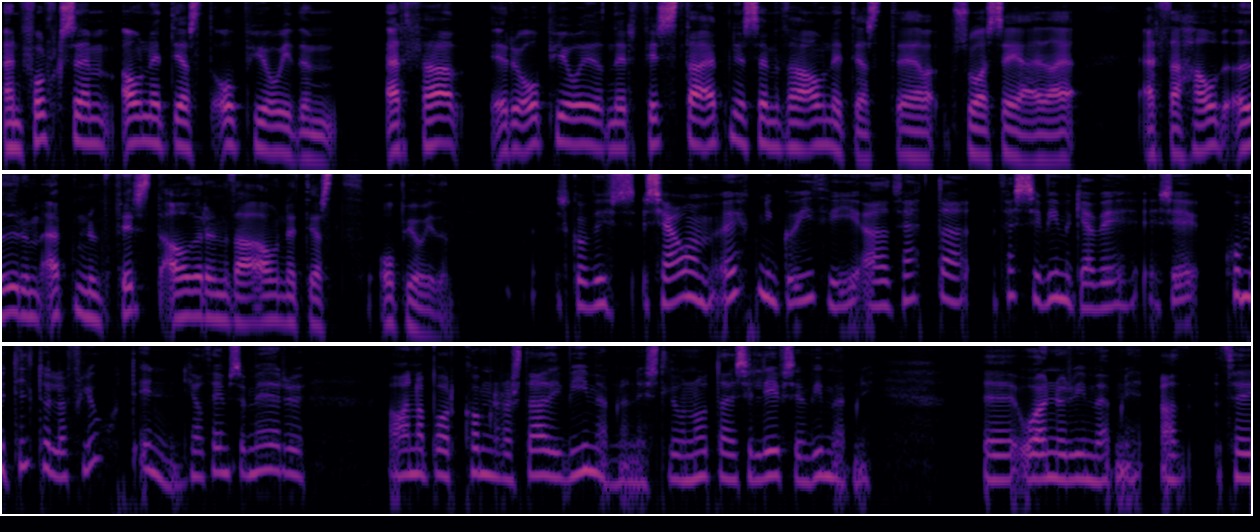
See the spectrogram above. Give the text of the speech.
En fólk sem ánættjast opjóiðum Er það, eru ópjóiðarnir fyrsta efni sem það ánættjast eða svo að segja, eða er það háð öðrum efnum fyrst áður en það ánættjast ópjóiðum? Sko við sjáum aukningu í því að þetta, þessi výmugjafi komi tiltöla fljótt inn hjá þeim sem eru á annar borg komnur að staði í výmöfnanislu og nota þessi liv sem výmöfni uh, og önnur výmöfni að þau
